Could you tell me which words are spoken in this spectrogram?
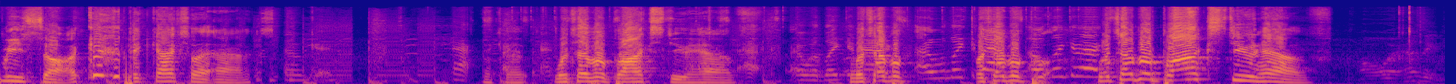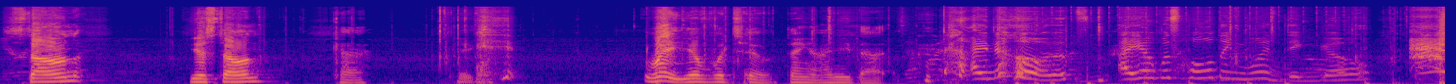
We suck. Pickaxe or axe? okay. Axe, Okay. axe, axe, What type of blocks do you have? Axe. I would like an What type axe. of I would like an what axe. type of I would like an axe. what type of blocks do you have? Stone? You're stone? Okay. There you go. Wait, you have wood too. Dang it, I need that. I know. That's. I was holding wood, Dingo. Ah!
